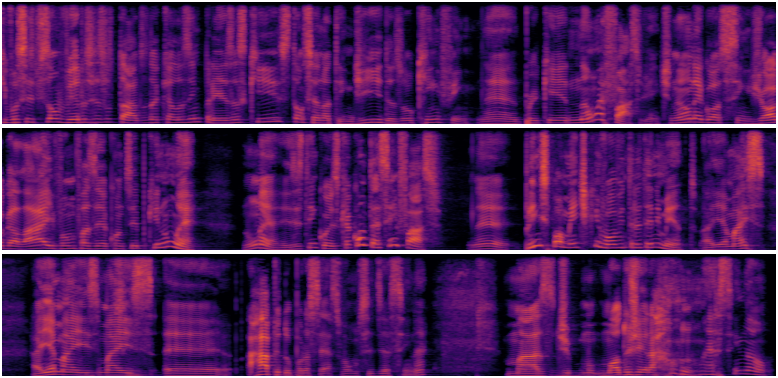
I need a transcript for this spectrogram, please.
que vocês precisam ver os resultados daquelas empresas que estão sendo atendidas ou que, enfim, né? Porque não é fácil, gente. Não é um negócio assim, joga lá e vamos fazer acontecer, porque não é. Não é. Existem coisas que acontecem fácil, né? Principalmente que envolve entretenimento. Aí é mais, aí é mais, mais é, rápido o processo, vamos dizer assim, né? Mas de modo geral não é assim não.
